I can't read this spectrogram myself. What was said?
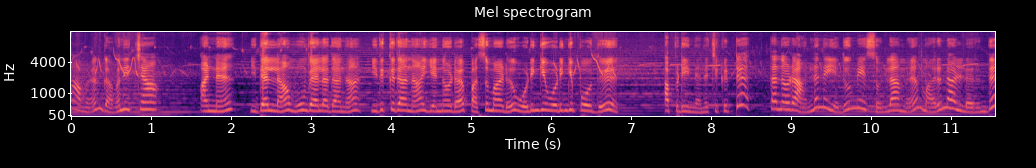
அவன் கவனிச்சான். அண்ணன் இதெல்லாம் உன் வேலைதானா? இதுக்குதானா? என்னோட பசுமாடு ஒடுங்கி ஒடுங்கி போகுது. அப்படி நினைச்சுக்கிட்டு தன்னோட அண்ணனை எதுவுமே சொல்லாம மறுநாள்ல இருந்து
